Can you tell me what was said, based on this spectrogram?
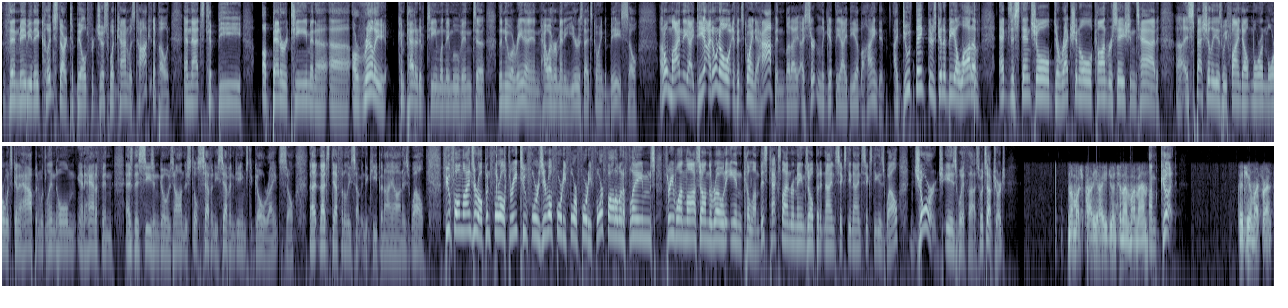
then maybe they could start to build for just what Khan was talking about, and that's to be a better team and a a, a really competitive team when they move into the new arena in however many years that's going to be. So I don't mind the idea. I don't know if it's going to happen, but I, I certainly get the idea behind it. I do think there's going to be a lot of existential, directional conversations had, uh, especially as we find out more and more what's going to happen with Lindholm and Hanifin as this season goes on. There's still 77 games to go, right? So that that's definitely something to keep an eye on as well. Few phone lines are open 403 240 4444. Following a Flames 3 1 loss on the road in Columbus. Text line remains open at 960 960 as well. George is with us. What's up, George? Not much, Patty. How you doing tonight, my man? I'm good. Good to hear, my friend.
